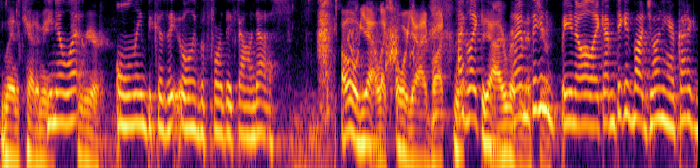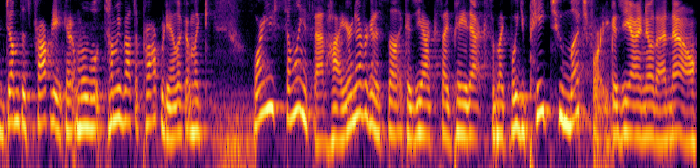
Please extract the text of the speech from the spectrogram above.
land academy You know what? career. Only because they only before they found us. Oh yeah, like oh yeah, I bought. I'm like, yeah, I remember I'm thinking, too. you know, like I'm thinking about joining. I've got to jump this property. well, tell me about the property. I look, I'm like, why are you selling it that high? You're never going to sell it because yeah, because I paid X. I'm like, well, you paid too much for it because yeah, I know that now.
